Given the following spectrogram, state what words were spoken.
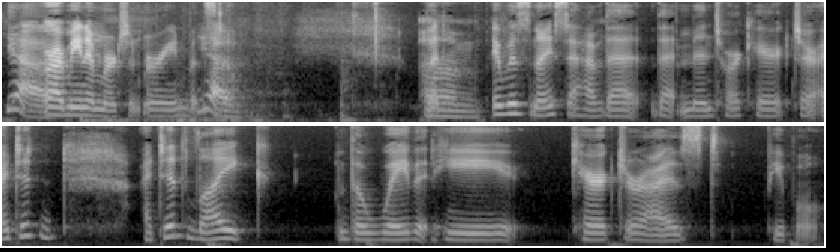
yeah, or I mean, a merchant marine, but yeah. still. But Um, it was nice to have that that mentor character. I did, I did like the way that he characterized people.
